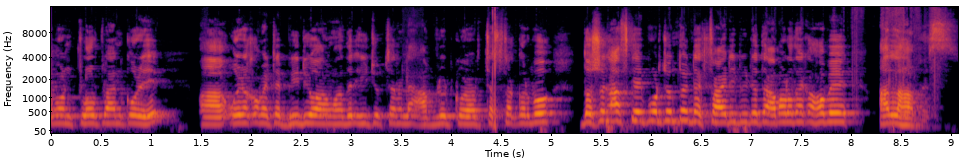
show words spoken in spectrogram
এবং ফ্লোর প্ল্যান করে ওই রকম একটা ভিডিও আমাদের ইউটিউব চ্যানেলে আপলোড করার চেষ্টা করব। দর্শক, আজকে এই পর্যন্ত নেক্সট ফ্রাইডে ভিডিওতে আবারও দেখা হবে। আল্লাহ হাফেজ।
